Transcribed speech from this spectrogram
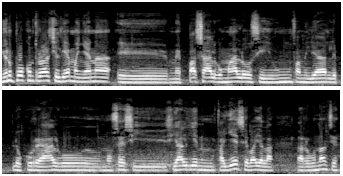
Yo no puedo controlar si el día de mañana eh, me pasa algo malo, si un familiar le, ocurre algo, no sé, si, si alguien fallece, vaya la, la redundancia.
